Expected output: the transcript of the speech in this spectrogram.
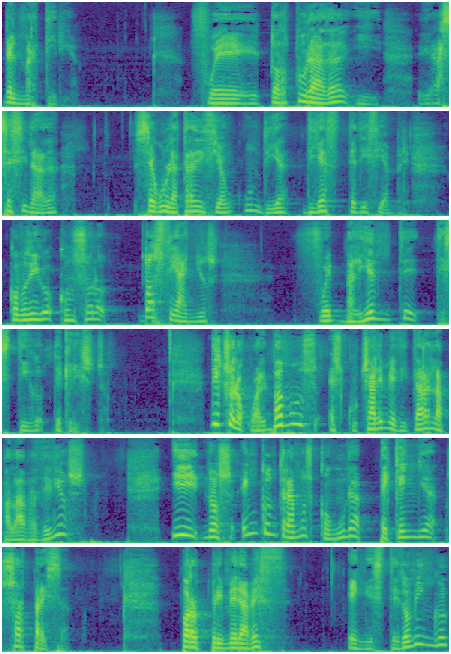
del martirio. Fue torturada y eh, asesinada, según la tradición, un día 10 de diciembre. Como digo, con sólo doce años fue valiente testigo de Cristo. Dicho lo cual, vamos a escuchar y meditar la palabra de Dios. Y nos encontramos con una pequeña sorpresa. Por primera vez en este domingo,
